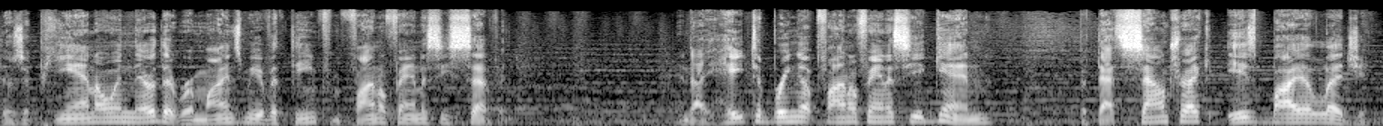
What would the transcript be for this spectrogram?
There's a piano in there that reminds me of a theme from Final Fantasy VII. And I hate to bring up Final Fantasy again, but that soundtrack is by a legend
